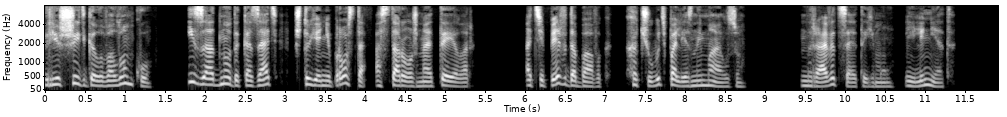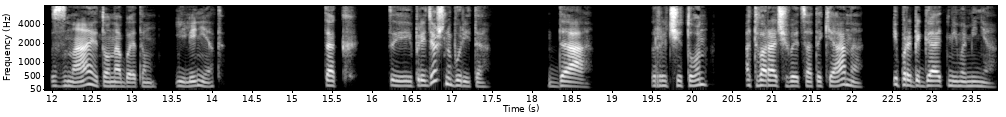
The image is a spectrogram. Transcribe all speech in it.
решить головоломку и заодно доказать, что я не просто осторожная Тейлор, а теперь вдобавок хочу быть полезной Майлзу. Нравится это ему или нет? Знает он об этом или нет? Так ты придешь на буррито? Да. Рычит он, отворачивается от океана и пробегает мимо меня.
